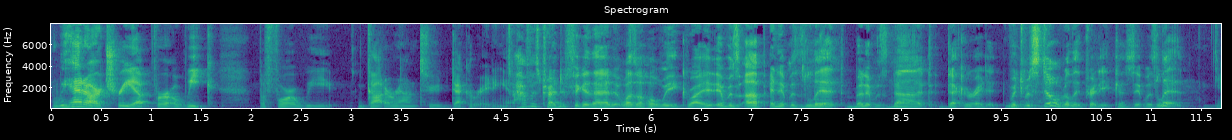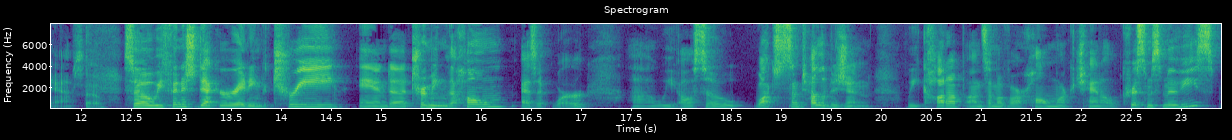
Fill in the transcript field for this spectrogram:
We had our tree up for a week before we got around to decorating it. I was trying to figure that out. It was a whole week, right? It was up and it was lit, but it was not decorated, which was still really pretty because it was lit. Yeah. So So we finished decorating the tree and uh, trimming the home, as it were. Uh, we also watched some television. We caught up on some of our Hallmark Channel Christmas movies,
